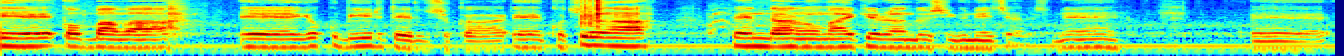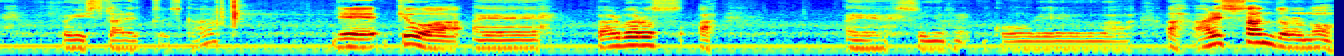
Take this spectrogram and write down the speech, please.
えー、こんばんは、えー、よく見えているでしょうか、えー、こちらがフェンダーのマイケル・ランドウシグネチャーですね、えー、フェイスタレットですか？で今日は、えー、バルバロスあえー、すみません。これはあアレッサンドロの、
